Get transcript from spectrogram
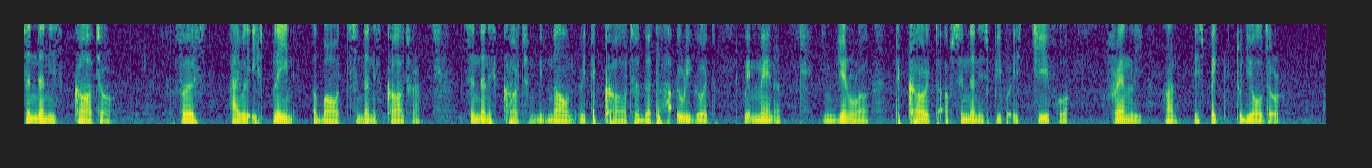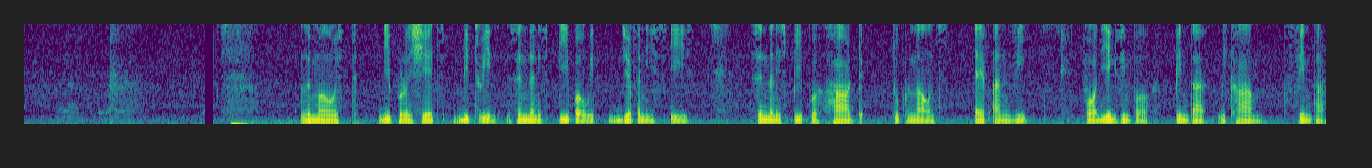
Sundanese culture. First, I will explain about Sundanese culture. Sundanese culture is known with culture that have regard with manner. In general, the character of Sundanese people is cheerful, friendly, and respect to the older. The most differentiates between Sundanese people with Javanese is Sundanese people hard to pronounce F and V. For the example, pintar become fintar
